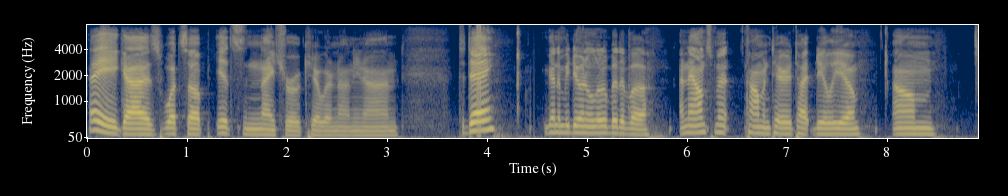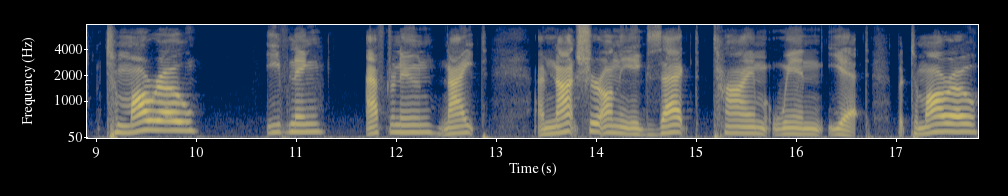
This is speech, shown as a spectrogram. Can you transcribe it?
Hey guys, what's up? It's Nitro Killer 99. Today, I'm gonna be doing a little bit of a announcement, commentary type dealio. Um, tomorrow evening, afternoon, night. I'm not sure on the exact time when yet, but tomorrow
